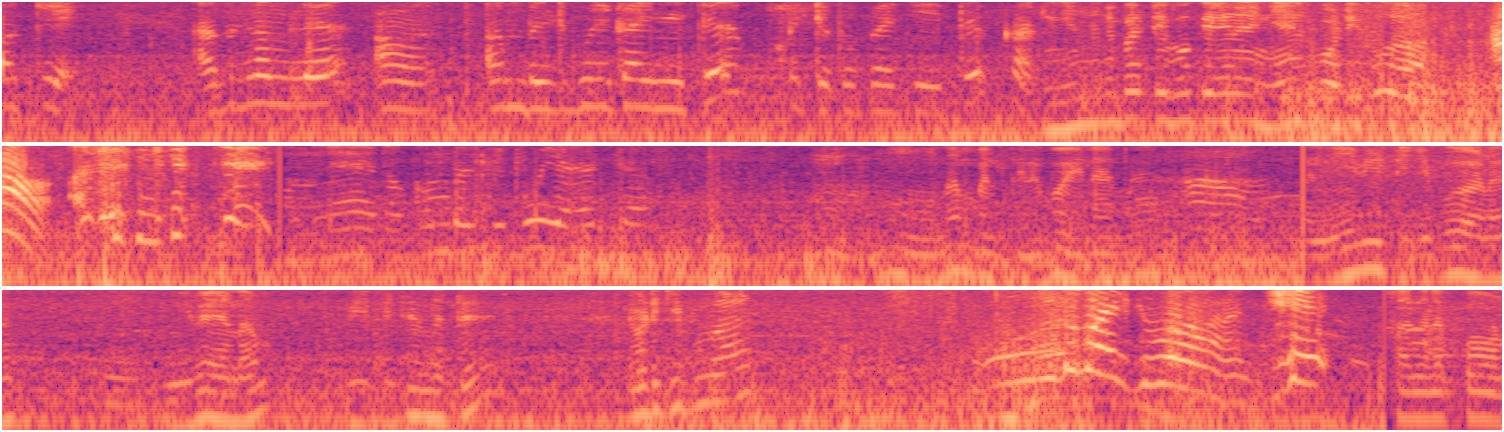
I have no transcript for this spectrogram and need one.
ഓക്കെ. അപ്പൊ നമ്മൾ ആ, അമ്പലത്തിൽ പോയി കഴിഞ്ഞിട്ട് പാക്ക് ചെയ്ത് പറ്റി പോക്കെ ഇനി എയർപോർട്ടിൽ പോവാം. ആ അതന്നെ നമ്മൾ ഏതൊക്കെ അമ്പലത്തിൽ പോയി അച്ഛാ ഉം, മൂന്ന് പോയില്ലെന്ന് നീ വീട്ടിക്ക് പോവാണ്. നീ വേണം വീട്ടിൽ ചെന്നിട്ട് എവിടേക്ക് പോവാൻ? അങ്ങനെ പോണ.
